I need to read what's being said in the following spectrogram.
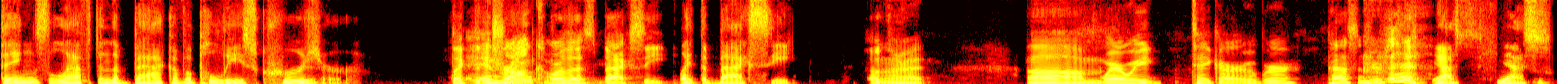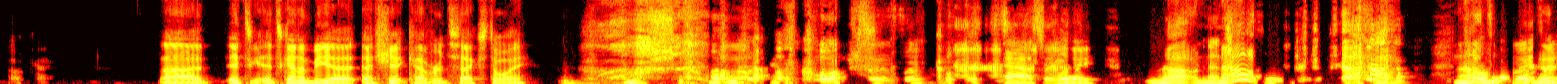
things left in the back of a police cruiser, Like the And, like- trunk or the back seat? like the back seat. all right. Um, Where we take our Uber passengers? Yes, yes. uh, it's it's gonna be a, a shit covered sex toy. of course. Of course. Ass play. No, no, no. Okay.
